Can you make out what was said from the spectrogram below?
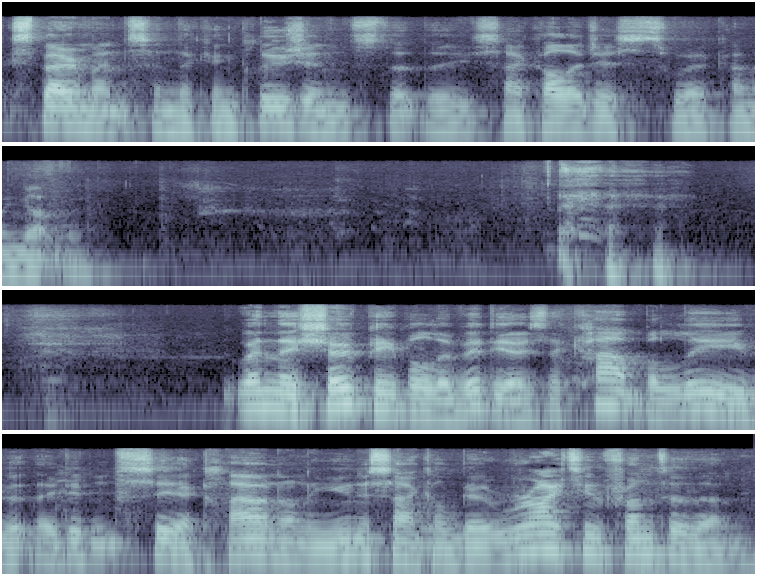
experiments and the conclusions that the psychologists were coming up with. when they showed people the videos, they can't believe that they didn't see a clown on a unicycle go right in front of them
